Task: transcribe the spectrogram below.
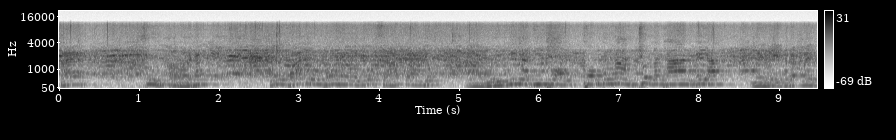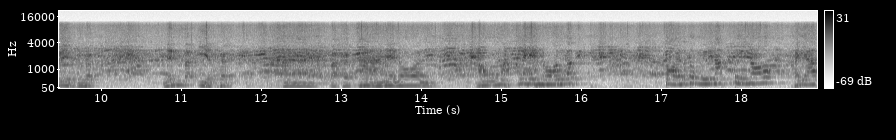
แปดสู้ต่อนะครับเจอขวาตรงของเรายกสามกลางยกดูวินาทีทองของทางด้านชละทานขยับ ไม่รีบนะครับไม่รีบดูครับเน้นละเอียดครับ คุณปากครับอ่าแน่นอน เอาหมัดแน่นอนครับ ต่อยแล้วต้องมีนับปีน็อกขยับ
